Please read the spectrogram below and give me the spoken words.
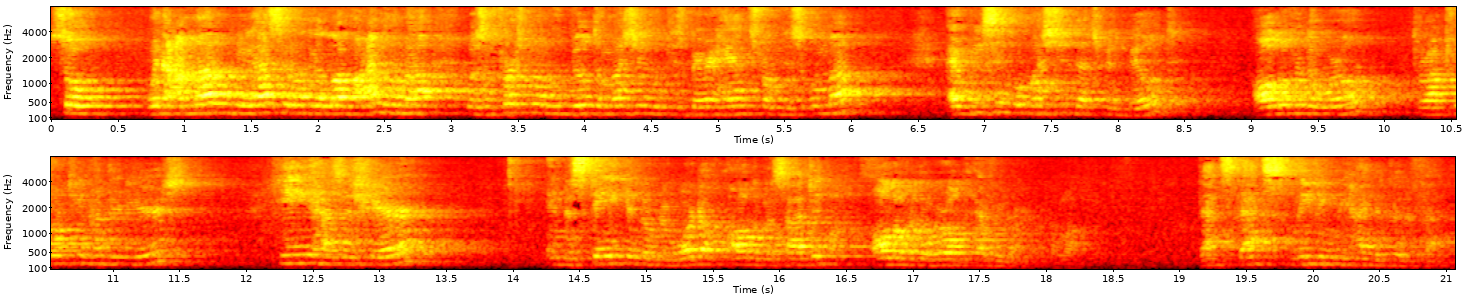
So when Ammar ibn Yasir was the first one who built a masjid with his bare hands from this ummah, every single masjid that's been built all over the world throughout 1400 years, he has a share in the stake and the reward of all the masajid all over the world, everywhere. That's, that's leaving behind a good effect.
